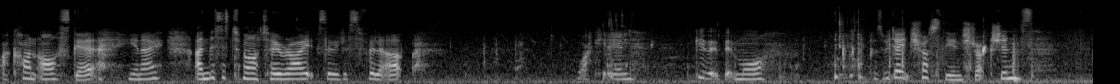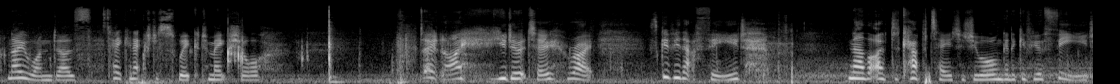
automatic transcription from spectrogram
I can't ask it, you know. And this is Tomorite? So we just fill it up, whack it in, give it a bit more, because we don't trust the instructions. No one does. Take an extra swig to make sure. Don't lie, you do it too. Right, Let's give you that feed. Now that I've decapitated you all, I'm going to give you a feed.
